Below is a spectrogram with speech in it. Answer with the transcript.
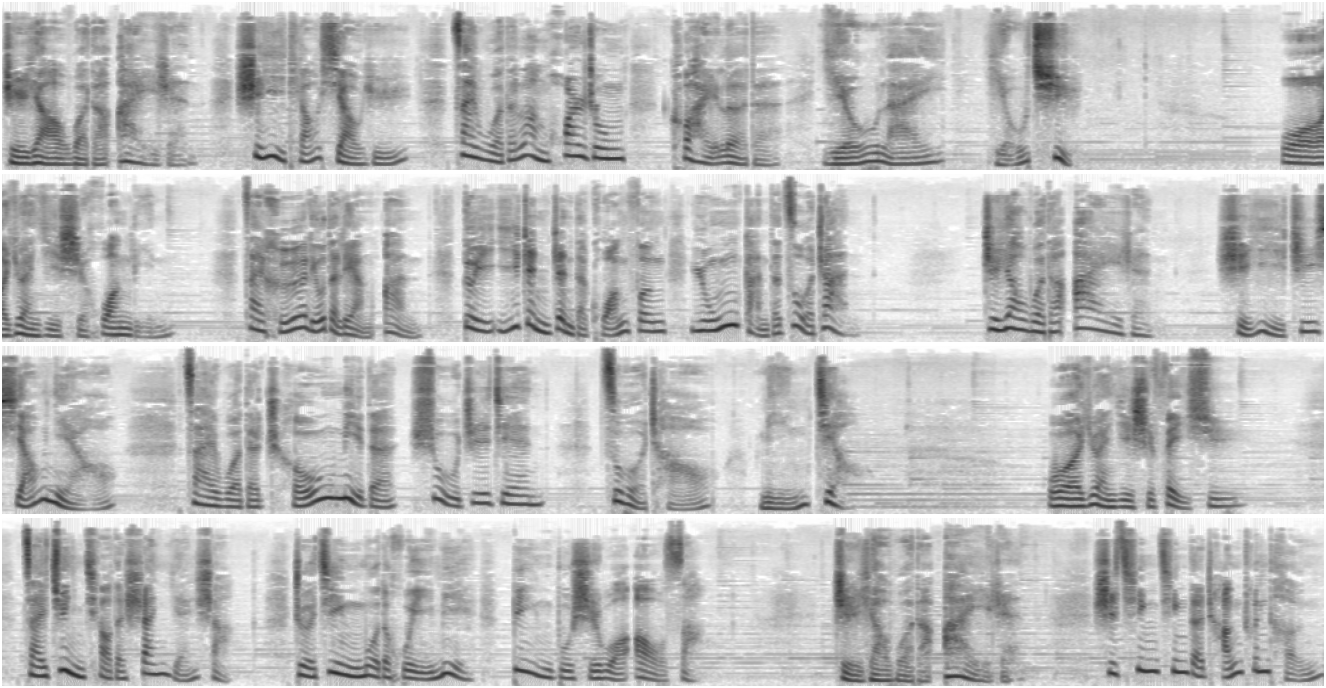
只要我的爱人是一条小鱼，在我的浪花中。快乐的游来游去，我愿意是荒林，在河流的两岸，对一阵阵的狂风勇敢的作战。只要我的爱人是一只小鸟，在我的稠密的树枝间做巢鸣叫。我愿意是废墟，在俊俏的山岩上，这静默的毁灭并不使我懊丧。只要我的爱人是青青的常春藤，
